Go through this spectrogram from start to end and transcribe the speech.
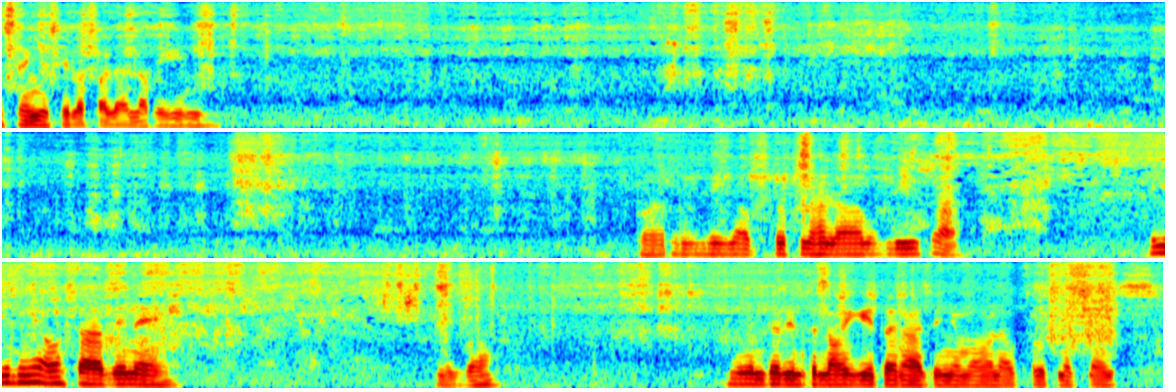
saan nyo sila palalakihin. Parang may na-upload na halaman dito ah. Ayun nga oh, sabi na eh. Diba? Maganda rin ito nakikita natin yung mga na-upload na plants.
